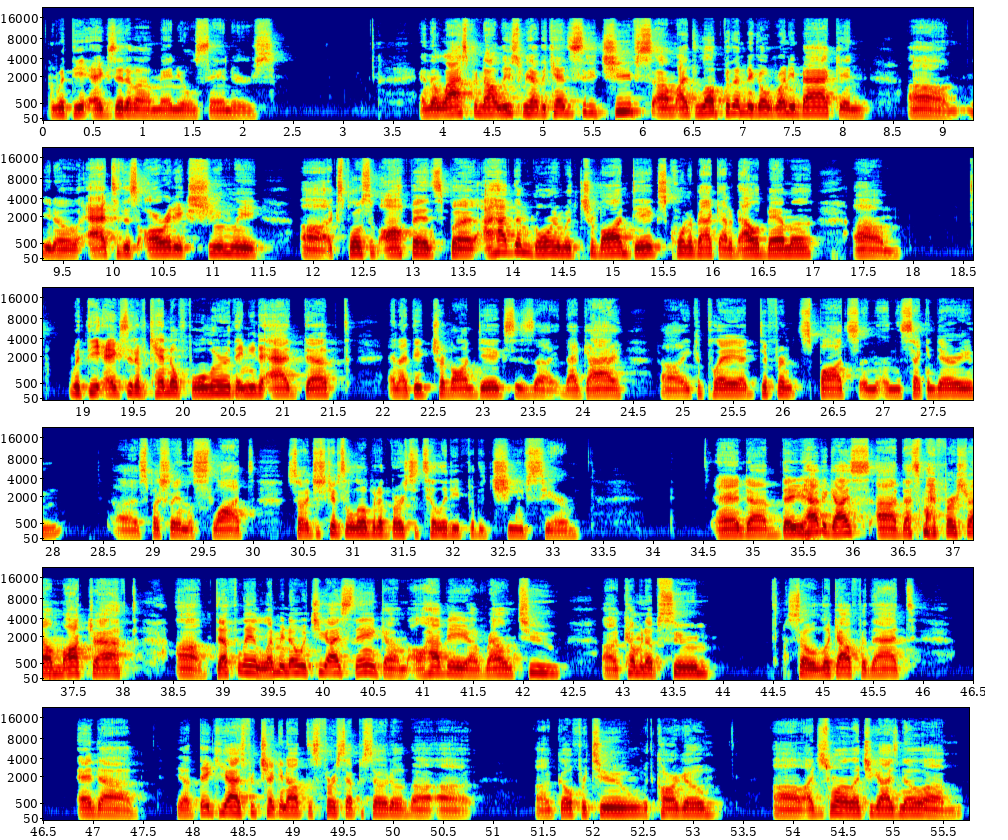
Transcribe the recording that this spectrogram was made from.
with the exit of Emmanuel Sanders. And then last but not least, we have the Kansas City Chiefs. Um, I'd love for them to go running back and, um, you know, add to this already extremely uh, explosive offense. But I had them going with Trevon Diggs, cornerback out of Alabama. Um, with the exit of Kendall Fuller, they need to add depth. And I think Trevon Diggs is uh, that guy uh, he could play at different spots in, in the secondary, uh, especially in the slot. So it just gives a little bit of versatility for the Chiefs here. And uh, there you have it, guys. Uh, that's my first round mock draft. Uh, definitely let me know what you guys think. Um, I'll have a, a round two uh, coming up soon. So look out for that. And you know, thank you guys for checking out this first episode of Go for Two with Cargo. Uh, I just want to let you guys know um,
